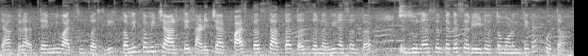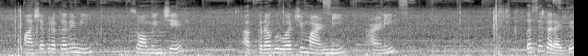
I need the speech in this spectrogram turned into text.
त्या अकरा अध्याय मी वाचत बसली. कमीत कमी चार ते साडेचार पाच तास सात तास जर नवीन असेल तर. जुनं असेल तर कसं रीड होतं म्हणून ते काय होतं मग अशा प्रकारे मी स्वामींचे अकरा गुरुवाची मांडणी आणि कसे करायचे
